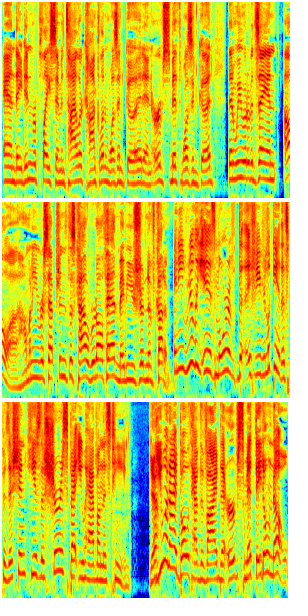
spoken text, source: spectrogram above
and they didn't replace him and Tyler Conklin wasn't good and Irv Smith wasn't good. Then we would have been saying, oh, uh, how many receptions does Kyle Rudolph had? Maybe you shouldn't have cut him. And he really is more of the, if you're looking at this position, he is the surest bet you have on this team. Yeah. You and I both have the vibe that Irv Smith, they don't know.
